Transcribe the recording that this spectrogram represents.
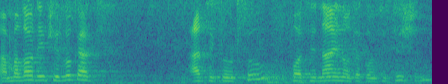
And my Lord, if you look at Article 249 of the Constitution,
